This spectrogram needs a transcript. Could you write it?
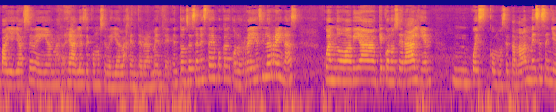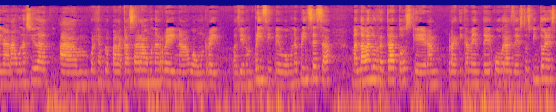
vaya, ya se veían más reales de cómo se veía la gente realmente. Entonces, en esta época, con los reyes y las reinas, cuando había que conocer a alguien, mm, pues como se tardaban meses en llegar a una ciudad, por ejemplo, para casar a una reina o a un rey, más bien un príncipe o una princesa, mandaban los retratos que eran prácticamente obras de estos pintores.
